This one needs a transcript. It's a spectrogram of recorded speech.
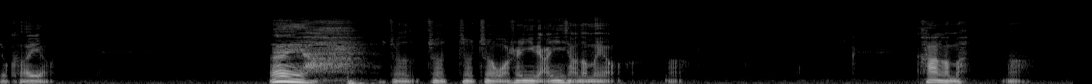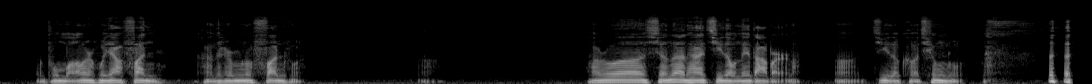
就可以了。”哎呀，这这这这，我是一点印象都没有啊！看看吧，不忙的时候回家翻去，看他什么时候翻出来。啊，他说现在他还记得我那大本呢，啊，记得可清楚了。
